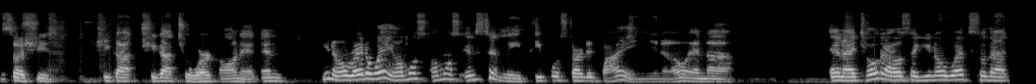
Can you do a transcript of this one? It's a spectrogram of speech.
so she's she got she got to work on it and you know right away almost almost instantly people started buying you know and uh and i told her i was like you know what so that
